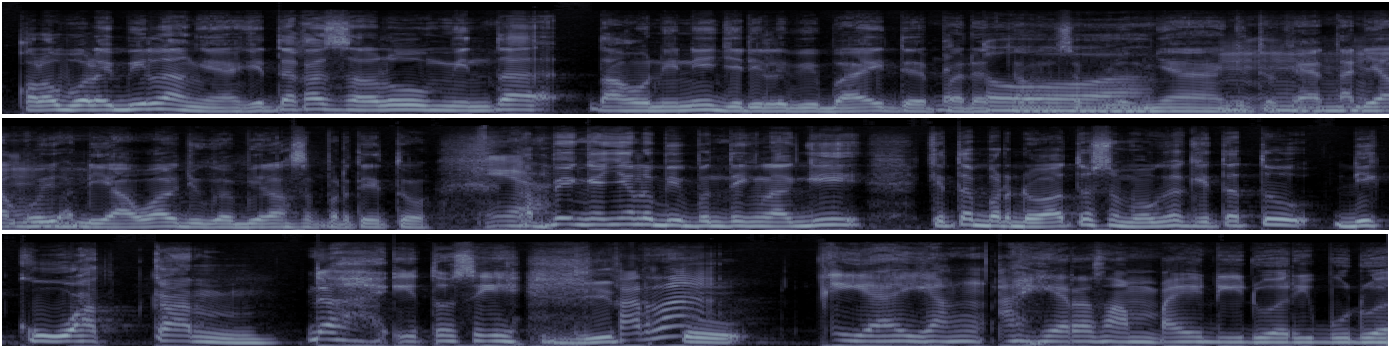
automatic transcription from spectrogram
kalau boleh bilang ya, kita kan selalu minta tahun ini jadi lebih baik daripada Betul. tahun sebelumnya gitu. Kayak tadi aku di awal juga bilang seperti itu. Iya. Tapi kayaknya lebih penting lagi kita berdoa tuh semoga kita tuh dikuatkan. Dah itu sih Gitu. karena Iya yang akhirnya sampai di 2021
